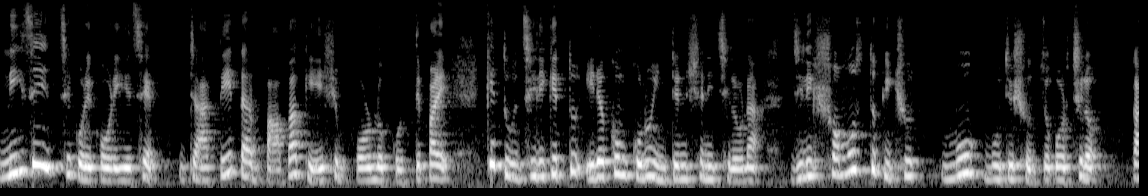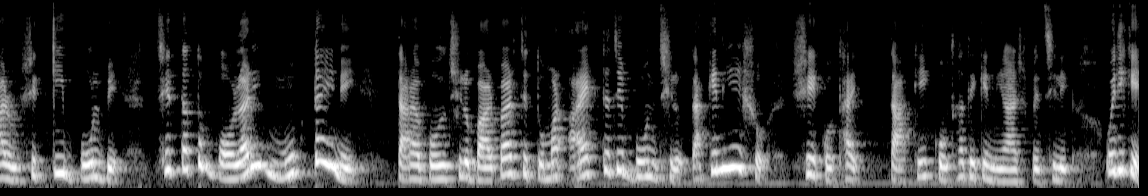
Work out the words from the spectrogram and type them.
নিজে ইচ্ছে করে করিয়েছে, যাতে তার বাবাকে সে বড়লোক করতে পারে। কিন্তু ঝিলিকের তো এরকম কোনো ইন্টেনশনই ছিল না। ঝিলিক সমস্ত কিছু মুখ বুঝে সহ্য করছিল। কারণ সে কি বলবে? সে তার তো বলারই মুখটাই নেই। তারা বলছিল বারবার যে তোমার আরেকটা যে বোন ছিল, তাকে নিয়ে এসো। সে কোথায়? তাকে কোথা থেকে নিয়ে আসবে ঝিলিক? ওইদিকে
